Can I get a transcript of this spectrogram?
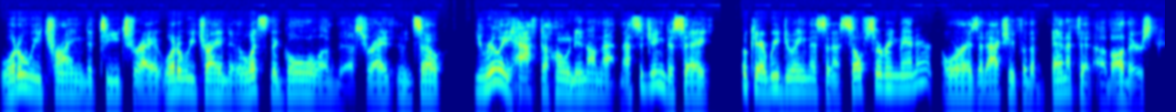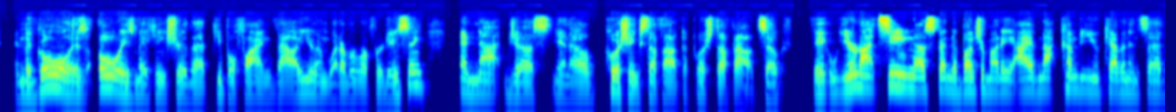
what are we trying to teach, right? What are we trying to, what's the goal of this, right? And so you really have to hone in on that messaging to say, okay, are we doing this in a self serving manner or is it actually for the benefit of others? And the goal is always making sure that people find value in whatever we're producing and not just, you know, pushing stuff out to push stuff out. So it, you're not seeing us spend a bunch of money. I have not come to you, Kevin, and said,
